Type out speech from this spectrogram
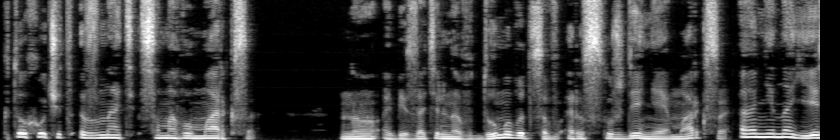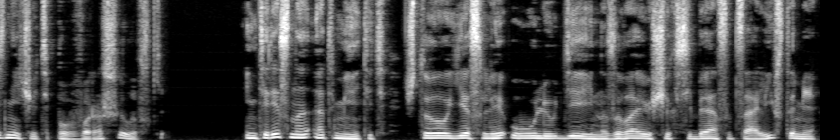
кто хочет знать самого Маркса. Но обязательно вдумываться в рассуждения Маркса, а не наездничать по-ворошиловски. Интересно отметить, что если у людей, называющих себя социалистами,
